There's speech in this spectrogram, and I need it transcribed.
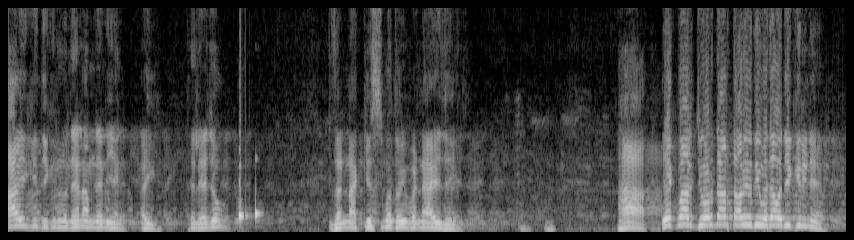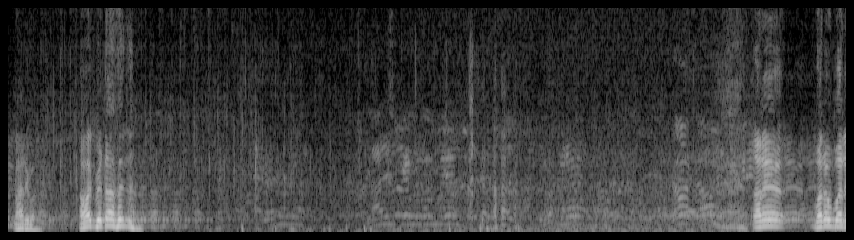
આવી ગઈ દીકરી નેનામ નેની આવી તે લેજો. જણના કિસ્મત હોય બંને આવી જઈ હા. એકવાર જોરદાર તાળીઓથી વધાવો દીકરીને. મારી વાત. હવે બેટા થઈ અરે, બરોબર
